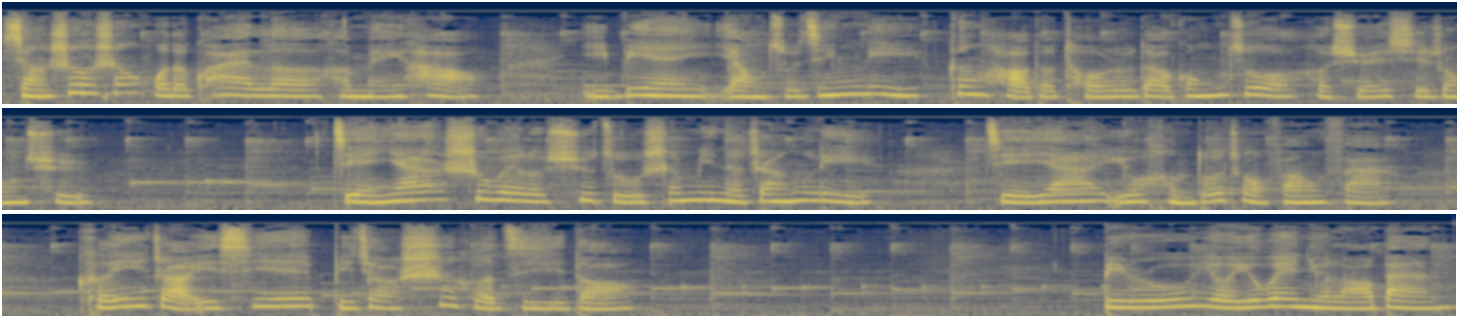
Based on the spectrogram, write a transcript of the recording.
享受生活的快乐和美好，以便养足精力，更好地投入到工作和学习中去。”减压是为了蓄足生命的张力。解压有很多种方法，可以找一些比较适合自己的。比如有一位女老板，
